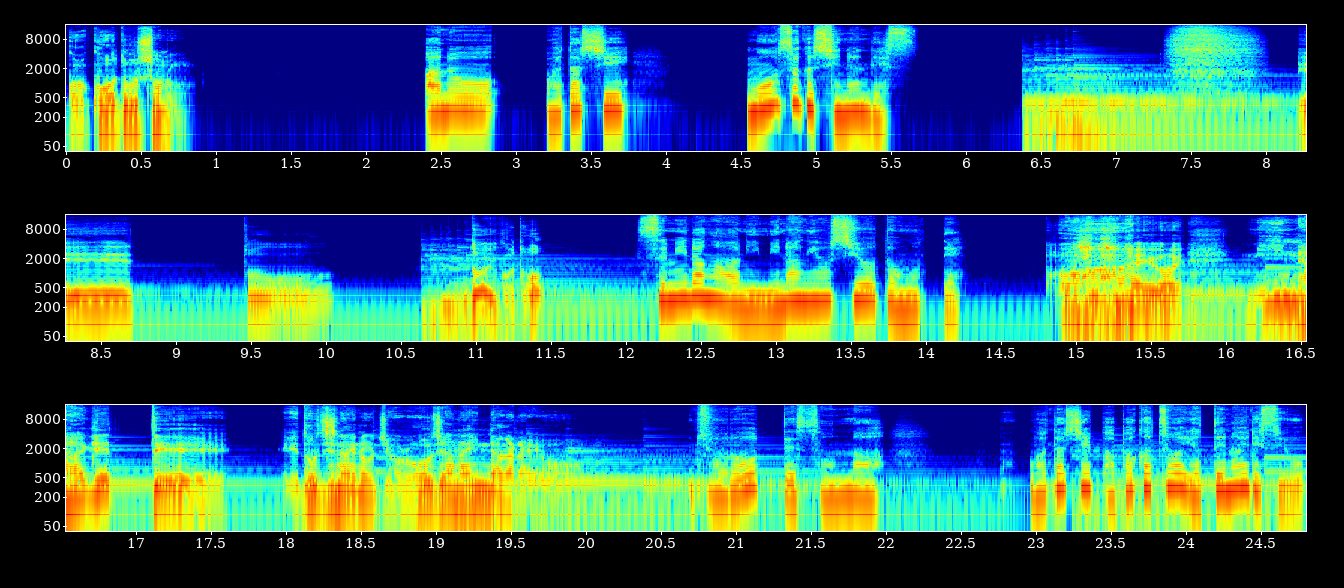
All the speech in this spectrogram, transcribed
学校はどうしたの？あの、私、もうすぐ死ぬんです。えーっと、どういうこと？隅田川に身投げをしようと思って。おいおい、身投げって、江戸時代の女郎じゃないんだからよ。女郎ってそんな。私、パパ活はやってないですよ。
